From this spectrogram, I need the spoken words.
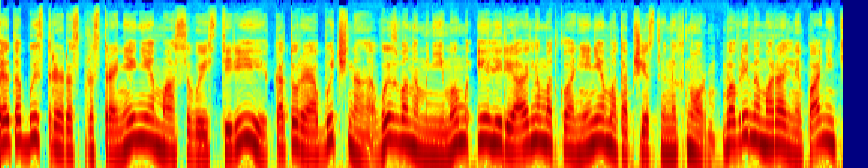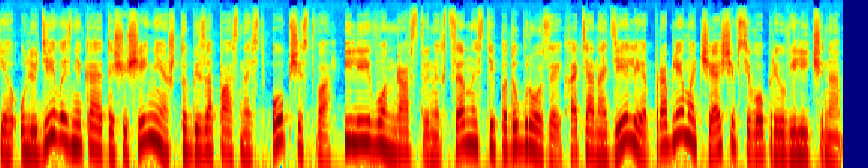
Это быстрое распространение массовой истерии, которая обычно вызвана мнимым или реальным отклонением от общественных норм. Во время моральной паники у людей возникает ощущение, что безопасность общества или его нравственных ценностей под угрозой, хотя на деле проблема чаще всего преувеличена.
